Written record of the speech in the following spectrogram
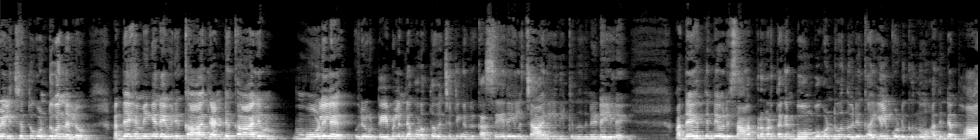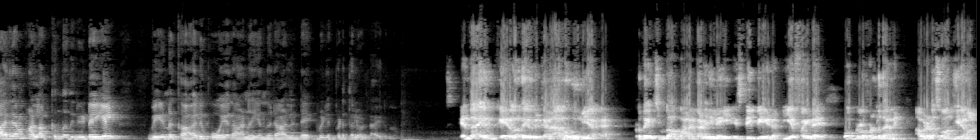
വെളിച്ചത്ത് കൊണ്ടുവന്നല്ലോ. അദ്ദേഹം ഇങ്ങനെ ഒരു കാ രണ്ട് കാലും മോളിൽ ഒരു ടേബിളിന്റെ പുറത്ത് വെച്ചിട്ട് ഇങ്ങനെ ഒരു കസേരയിൽ ചാരിയിരിക്കുന്നതിനിടയിൽ അദ്ദേഹത്തിന്റെ ഒരു സഹപ്രവർത്തകൻ ബോംബ് കൊണ്ടുവന്ന് ഒരു കയ്യിൽ കൊടുക്കുന്നു. അതിന്റെ ഭാരം അളക്കുന്നതിനിടയിൽ വീണ് കാൽ പോയതാണ് എന്നൊരാളുടെ വെളിപ്പെടുത്തലുണ്ടായിരുന്നു. എന്തായാലും കേരളത്തെ ഒരു കലാപഭൂമിയാക്കാൻ പ്രത്യേകിച്ചും പാലക്കാട് ജില്ലയിൽ എസ് ഡി പി ഐയുടെ പി എഫ് ഐയുടെ പോപ്പുലർ ഫ്രണ്ട് തന്നെ. അവരുടെ സ്വാധീനമാണ്.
